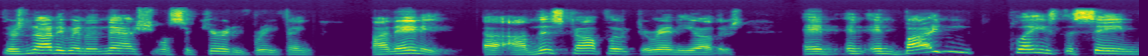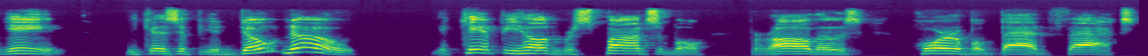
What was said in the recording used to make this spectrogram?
there's not even a national security briefing on any uh, on this conflict or any others. And, and and Biden plays the same game because if you don't know, you can't be held responsible for all those horrible bad facts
